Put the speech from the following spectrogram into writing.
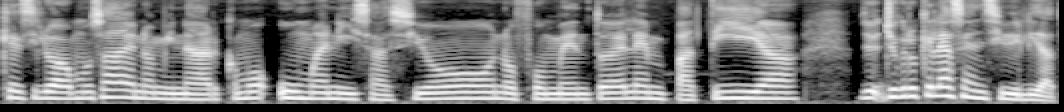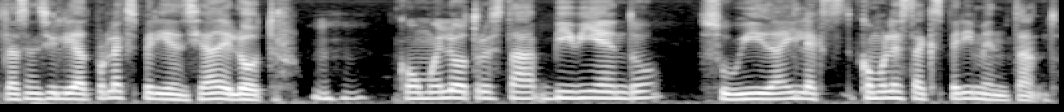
que si lo vamos a denominar como humanización o fomento de la empatía, yo, creo que la sensibilidad, la sensibilidad por la experiencia del otro, cómo el otro está viviendo su vida y cómo la está experimentando.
